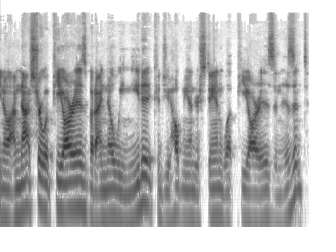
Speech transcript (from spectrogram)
you know, I'm not sure what PR is, but I know we need it. Could you help me understand what PR is and isn't?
